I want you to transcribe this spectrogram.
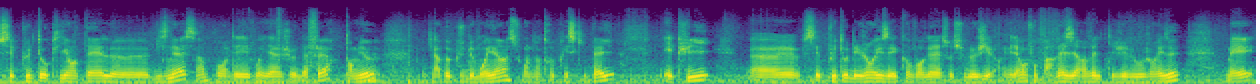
c'est plutôt clientèle euh, business hein, pour des voyages d'affaires, tant mieux. Donc il y a un peu plus de moyens, souvent des entreprises qui payent. Et puis, euh, c'est plutôt des gens aisés quand vous regardez la sociologie. Alors évidemment, il ne faut pas réserver le TGV aux gens aisés, mais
